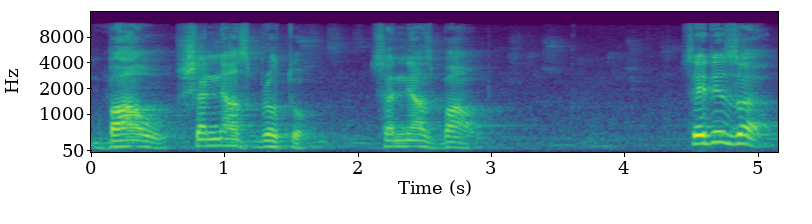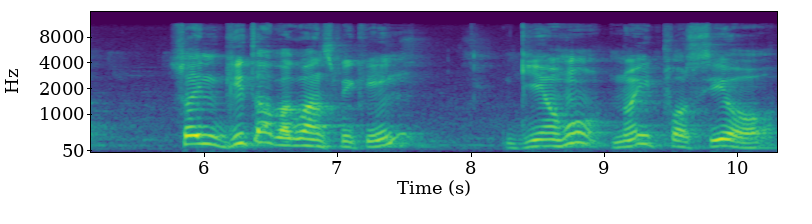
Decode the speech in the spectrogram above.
Bow, sannyas broto, sannyas bow. So it is a, so in Gita Bhagavan speaking, Gyaho, know it for sure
